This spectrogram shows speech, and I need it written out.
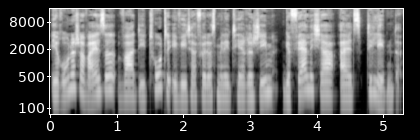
Ironischerweise war die tote Evita für das Militärregime gefährlicher als die lebende.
